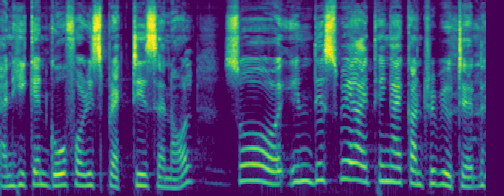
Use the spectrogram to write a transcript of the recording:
and he can go for his practice and all. So, in this way, I think I contributed.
